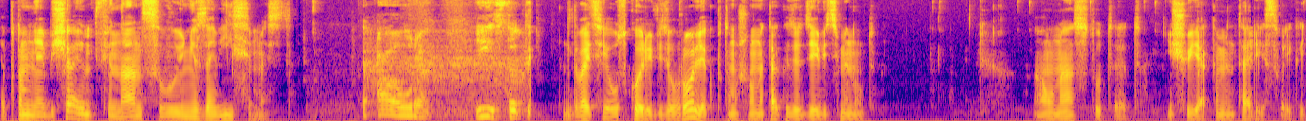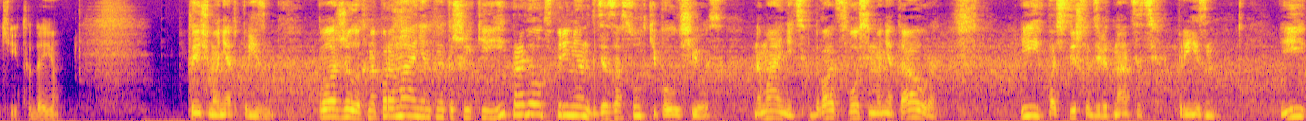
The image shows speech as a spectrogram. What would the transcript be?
а потом не обещаю им финансовую независимость. Аура. И 100 Давайте я ускорю видеоролик, потому что он и так идет 9 минут. А у нас тут это... Еще я комментарии свои какие-то даю тысяч монет призм. Положил их на парамайнинг на кошельки и провел эксперимент, где за сутки получилось намайнить 28 монет аура и почти что 19 призм. И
